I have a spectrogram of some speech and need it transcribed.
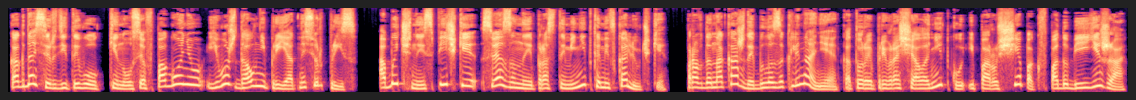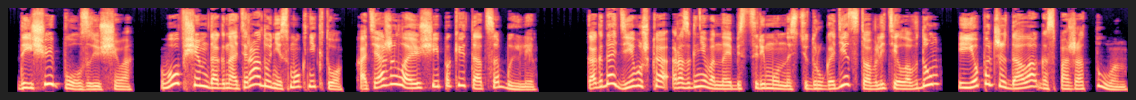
Когда сердитый волк кинулся в погоню, его ждал неприятный сюрприз. Обычные спички, связанные простыми нитками в колючки. Правда, на каждой было заклинание, которое превращало нитку и пару щепок в подобие ежа, да еще и ползающего. В общем, догнать Раду не смог никто, хотя желающие поквитаться были. Когда девушка, разгневанная бесцеремонностью друга детства, влетела в дом, ее поджидала госпожа Тулан.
